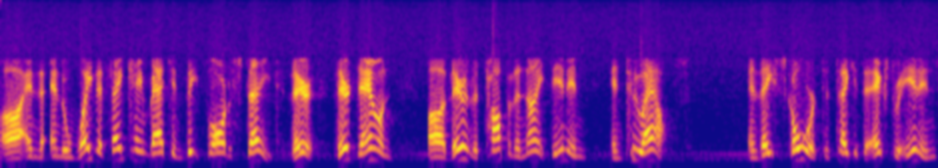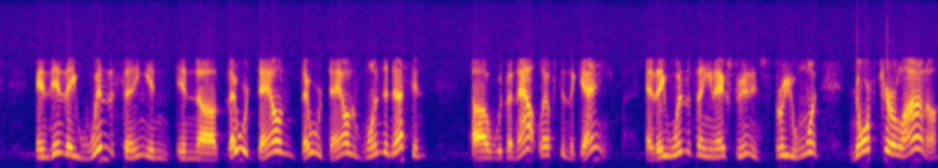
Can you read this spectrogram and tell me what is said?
uh, and the, and the way that they came back and beat Florida State, they're they're down, uh, they're in the top of the ninth inning and two outs, and they scored to take it to extra innings and then they win the thing. And in, in uh, they were down they were down one to nothing uh, with an out left in the game, and they win the thing in extra innings three to one. North Carolina,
